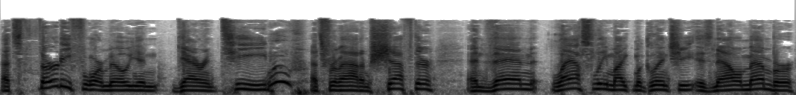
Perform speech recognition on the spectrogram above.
That's 34 million guaranteed. That's from Adam Schefter. And then lastly, Mike McGlinchey is now a member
